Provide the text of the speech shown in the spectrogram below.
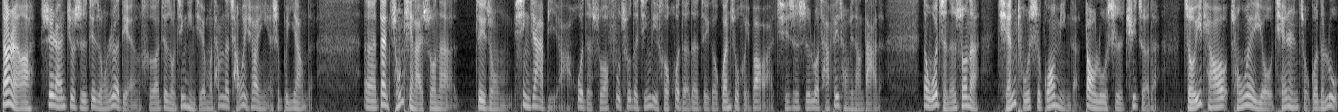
当然啊，虽然就是这种热点和这种精品节目，他们的长尾效应也是不一样的，呃，但总体来说呢，这种性价比啊，或者说付出的精力和获得的这个关注回报啊，其实是落差非常非常大的。那我只能说呢，前途是光明的，道路是曲折的，走一条从未有前人走过的路，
